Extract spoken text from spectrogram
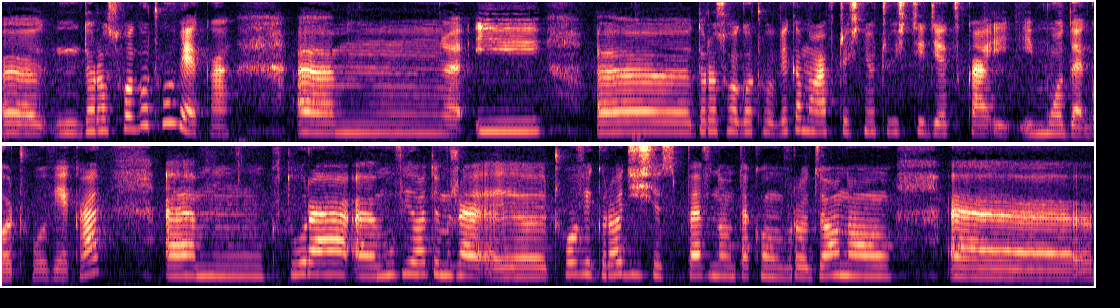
e, dorosłego człowieka. I dorosłego człowieka, no a wcześniej oczywiście dziecka i, i młodego człowieka, um, która e, mówi o tym, że e, człowiek rodzi się z pewną taką wrodzoną, e,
